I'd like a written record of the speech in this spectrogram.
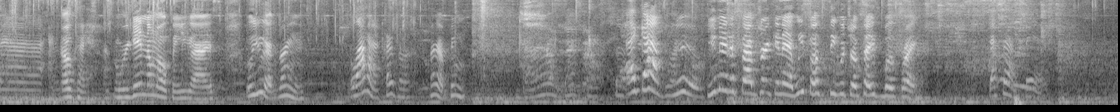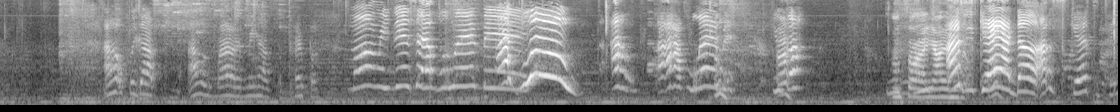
Uh, Okay. We're getting them open, you guys. Oh, you got green. Oh, I got purple. I got pink. I got blue. You need to stop drinking that. We supposed to see what your taste buds like. That's not fair. I hope we got. I hope mine and me have the purple. Mommy, this have lemon. I blue. I, I have lemon. You Ah. got. I'm sorry, y'all. I'm scared though. I'm scared to taste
